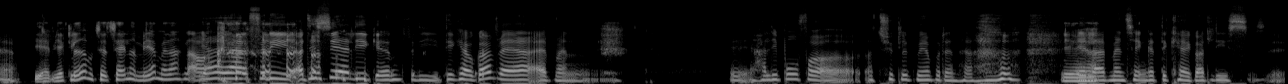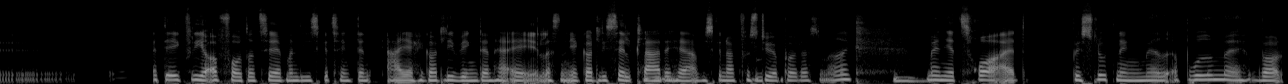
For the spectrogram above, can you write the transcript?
Ja. ja, jeg glæder mig til at tale noget mere med dig, Laura. Ja, ja, fordi, og det siger jeg lige igen, fordi det kan jo godt være, at man øh, har lige brug for at, at tykke lidt mere på den her. yeah. Eller at man tænker, at det kan jeg godt lige... Øh, at det er ikke fordi, jeg opfordrer til, at man lige skal tænke, den, ej, jeg kan godt lige vinge den her af, eller sådan, jeg kan godt lige selv klare mm. det her, og vi skal nok få styr på det og sådan noget. Ikke? Mm. Men jeg tror, at beslutningen med at bryde med vold,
